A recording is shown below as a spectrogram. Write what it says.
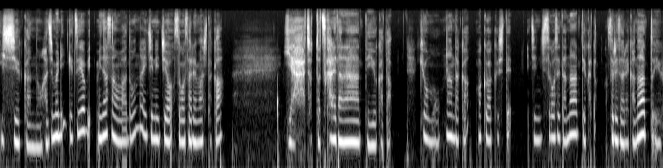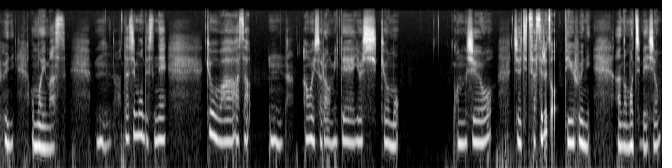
1週間の始まり月曜日皆さんはどんな一日を過ごされましたか？いやーちょっと疲れたなーっていう方。今日もなんだかワクワクして一日過ごせたなーっていう方それぞれかなというふうに思います。うん私もですね今日は朝うん青い空を見てよし今日も今週を充実させるぞっていう風にあのモチベーション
